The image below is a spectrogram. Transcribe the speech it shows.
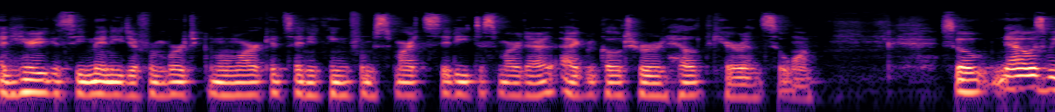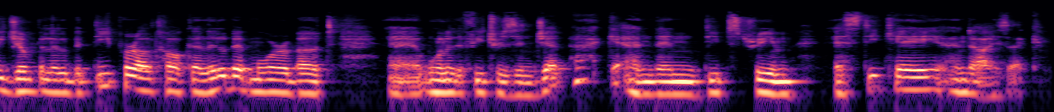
And here you can see many different vertical markets, anything from smart city to smart agriculture and healthcare and so on. So now as we jump a little bit deeper, I'll talk a little bit more about uh, one of the features in Jetpack and then DeepStream SDK and Isaac.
